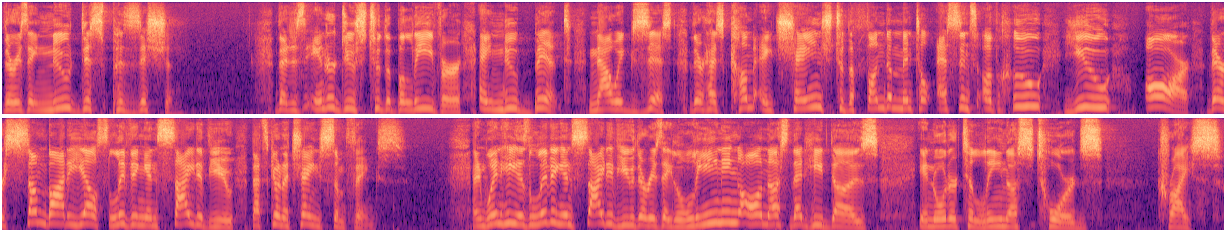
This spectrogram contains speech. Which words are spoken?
There is a new disposition that is introduced to the believer, a new bent now exists. There has come a change to the fundamental essence of who you are. There's somebody else living inside of you that's going to change some things. And when He is living inside of you, there is a leaning on us that He does in order to lean us towards Christ.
